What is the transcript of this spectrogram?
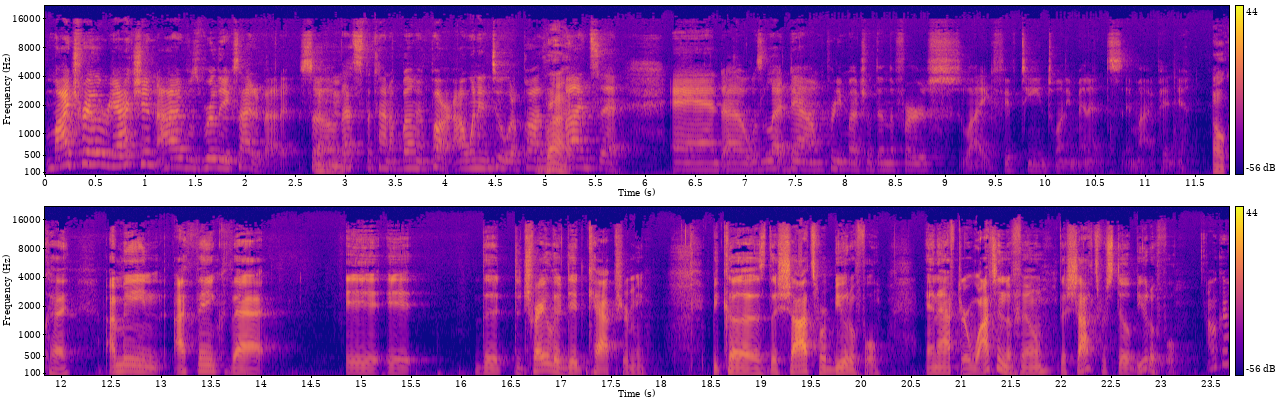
my trailer reaction, I was really excited about it. So that's the kind of bumming part. I went into it with a positive Mm-hmm. Right. mindset and uh, was let down pretty much within the first like 15, 20 minutes, in my opinion. Okay. I mean, I think that it it the the trailer did capture me because the shots were beautiful. And after watching the film, the shots were still beautiful. Okay.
